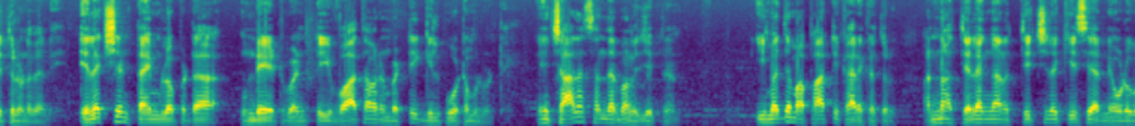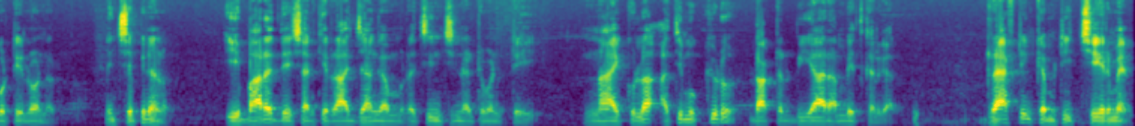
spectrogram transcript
చేతులు ఉన్నదండి. ఎలక్షన్ టైం లోపల ఉండేటువంటి వాతావరణం బట్టి గెలుపు ఓటములు ఉంటాయి. నేను చాలా సందర్భాల్లో చెప్పినాను. ఈ మధ్య మా పార్టీ కార్యకర్తలు అన్నా తెలంగాణ తెచ్చిన కేసీఆర్ని ఓడగొట్టిండ్రు అన్నారు. నేను చెప్పినాను ఈ భారతదేశానికి రాజ్యాంగం రచించినటువంటి నాయకుల అతి ముఖ్యుడు డాక్టర్ బిఆర్ అంబేద్కర్ గారు. డ్రాఫ్టింగ్ కమిటీ చైర్మన్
